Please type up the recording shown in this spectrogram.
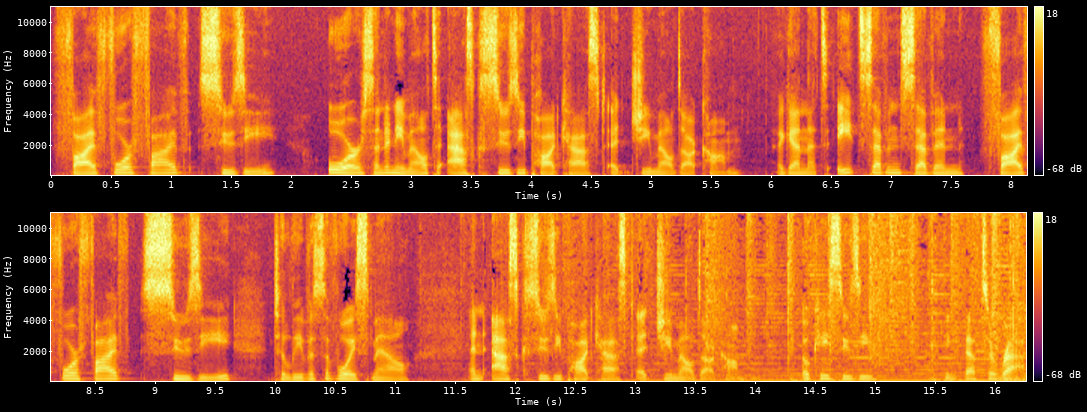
545 Suze or send an email to asksuzepodcast at gmail.com. Again, that's 877 545 Suze to leave us a voicemail and ask Suze podcast at gmail.com. Okay, Susie, I think that's a wrap.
